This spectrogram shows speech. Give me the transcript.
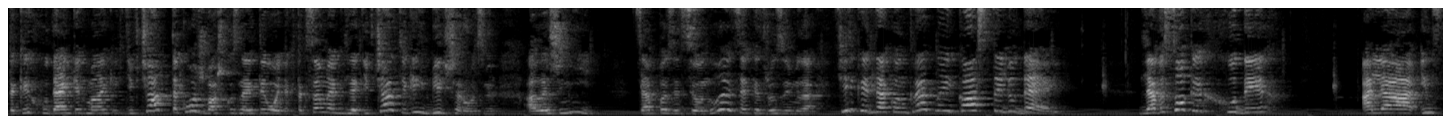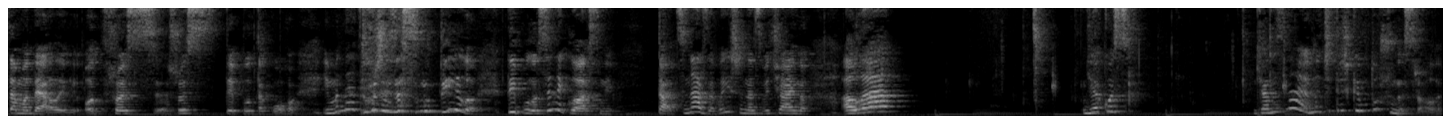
таких худеньких маленьких дівчат також важко знайти одяг, так само як для дівчат, яких більше розмір. Але ж ні, це позиціонується, як я зрозуміла, тільки для конкретної касти людей, для високих худих аля інстамоделей, от щось, щось типу такого. І мене дуже засмутило. Типу, лосини класні. Так, ціна завишена, звичайно, але якось. Я не знаю, наче трішки в душу насрали.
